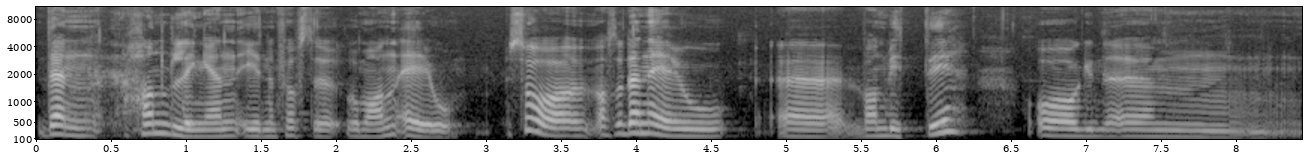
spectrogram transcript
den handlingen i den første romanen er jo så Altså, den er jo eh, vanvittig og ehm,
